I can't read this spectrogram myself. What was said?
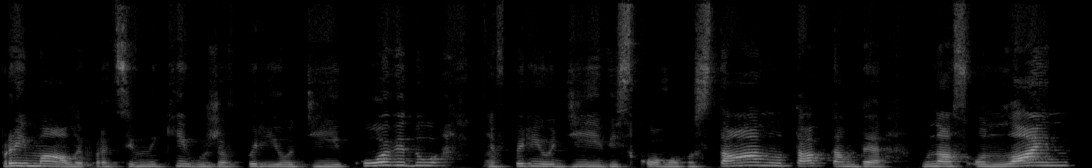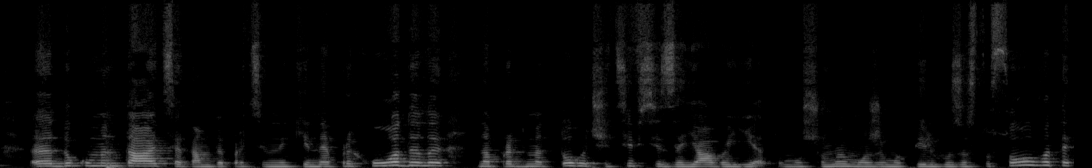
приймали працівників уже в період дії ковіду, в період дії військового стану, так там, де у нас онлайн е, документація, там де працівники не приходили на предмет того, чи ці всі заяви є, тому що ми можемо пільгу застосовувати,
